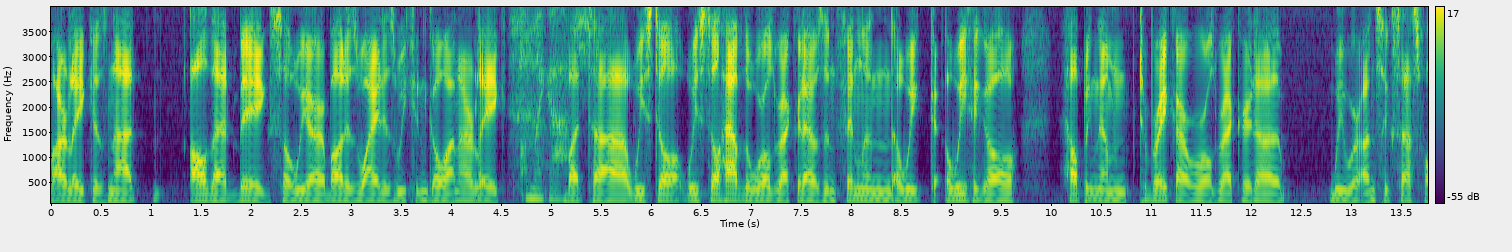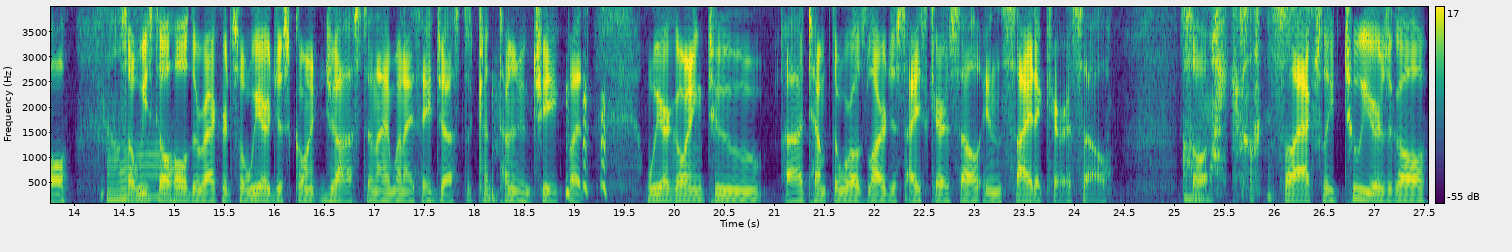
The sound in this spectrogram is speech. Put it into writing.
our lake is not all that big, so we are about as wide as we can go on our lake. Oh my gosh! But uh, we still we still have the world record. I was in Finland a week a week ago, helping them to break our world record. Uh, we were unsuccessful. Oh. So we still oh. hold the record. So we are just going just, and I when I say just, tongue in cheek, but we are going to uh, attempt the world's largest ice carousel inside a carousel. So, oh my gosh! So actually, two years ago,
